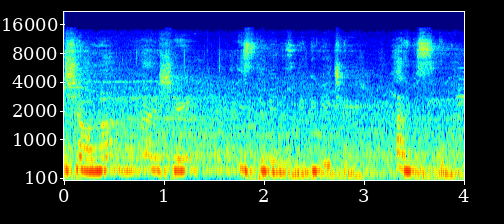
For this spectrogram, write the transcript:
İnşallah her şey istediğiniz gibi geçer. Hadi bismillah.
